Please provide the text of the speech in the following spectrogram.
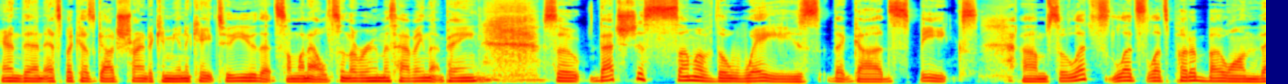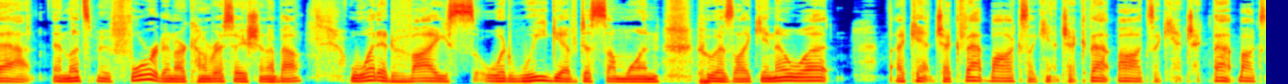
And then it's because God's trying to communicate to you that someone else in the room is having that pain. So that's just some of the ways that God speaks. Um, so let's, let's, let's put a bow on that and let's move forward in our conversation about what advice would we give to someone who is like, you know what? I can't check that box. I can't check that box. I can't check that box.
